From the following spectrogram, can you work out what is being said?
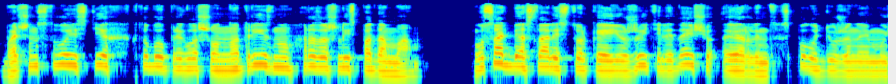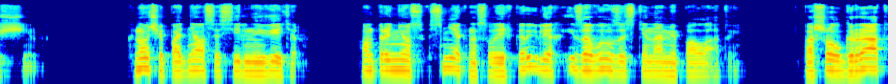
Большинство из тех, кто был приглашен на тризну, разошлись по домам. В усадьбе остались только ее жители, да еще Эрлинд с полудюжиной мужчин. К ночи поднялся сильный ветер. Он принес снег на своих крыльях и завыл за стенами палаты. Пошел град,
